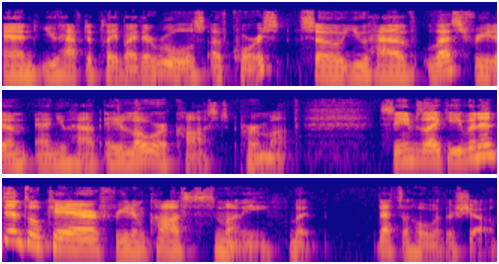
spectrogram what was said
and you have to play by their rules, of course. So you have less freedom and you have a lower cost per month. Seems like even in dental care, freedom costs money, but that's a whole other show.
